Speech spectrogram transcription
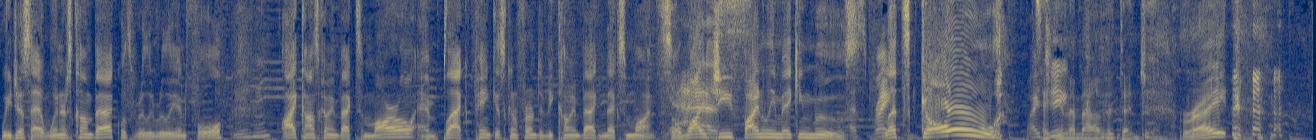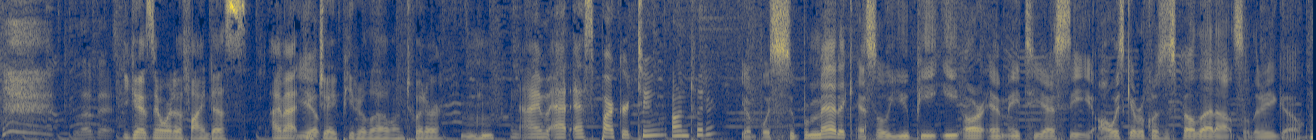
we just had Winners come back was really, really in full. Mm-hmm. iKON's coming back tomorrow, and Blackpink is confirmed to be coming back next month. So Yes. YG finally making moves. That's right. Let's go! Taking them out of the dungeon. right? Love it. You guys know where to find us. I'm at Yep. DJ Peter Lowe on Twitter. mm-hmm. And I'm at S Parker two on Twitter. Your boy Soupermatic, S O U P E R M A T I C. Always get requests to spell that out, so there you go.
